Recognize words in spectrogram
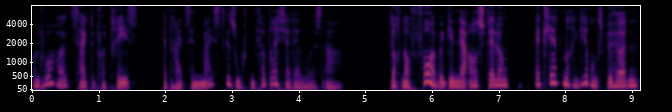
und Warhol zeigte Porträts der 13 meistgesuchten Verbrecher der USA. Doch noch vor Beginn der Ausstellung erklärten Regierungsbehörden,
